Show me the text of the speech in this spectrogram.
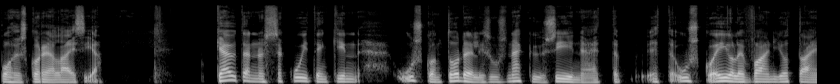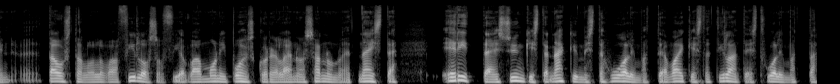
pohjoiskorealaisia. Käytännössä kuitenkin uskon todellisuus näkyy siinä, että, että usko ei ole vain jotain taustalla olevaa filosofia, vaan moni pohjoiskorealainen on sanonut, että näistä erittäin synkistä näkymistä huolimatta ja vaikeista tilanteista huolimatta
